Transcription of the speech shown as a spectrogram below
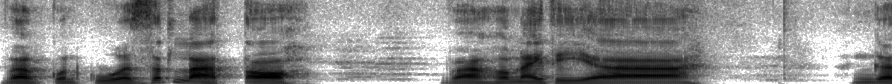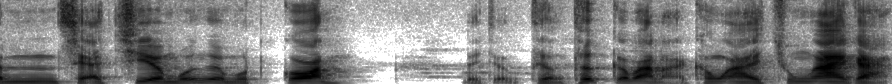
Vâng, con cua rất là to. Và hôm nay thì à, Ngân sẽ chia mỗi người một con để thưởng thức các bạn ạ, không ai chung ai cả.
